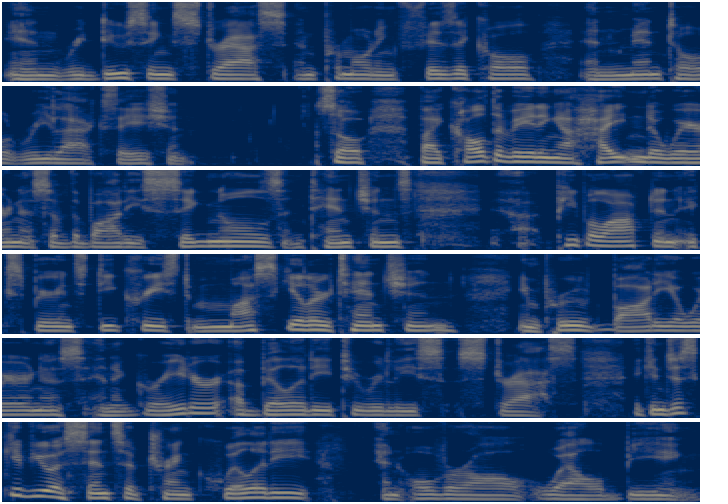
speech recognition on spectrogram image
in reducing stress and promoting physical and mental relaxation. So, by cultivating a heightened awareness of the body's signals and tensions, uh, people often experience decreased muscular tension, improved body awareness, and a greater ability to release stress. It can just give you a sense of tranquility and overall well being.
